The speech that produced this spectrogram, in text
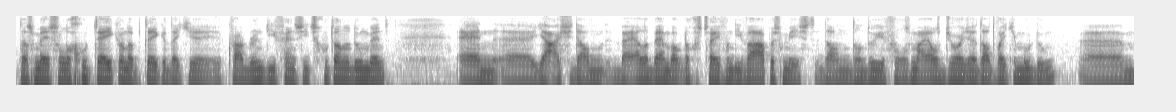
Dat is meestal een goed teken, want dat betekent dat je qua run defense iets goed aan het doen bent. En eh, ja, als je dan bij Alabama ook nog eens twee van die wapens mist, dan, dan doe je volgens mij als Georgia dat wat je moet doen. Ehm,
